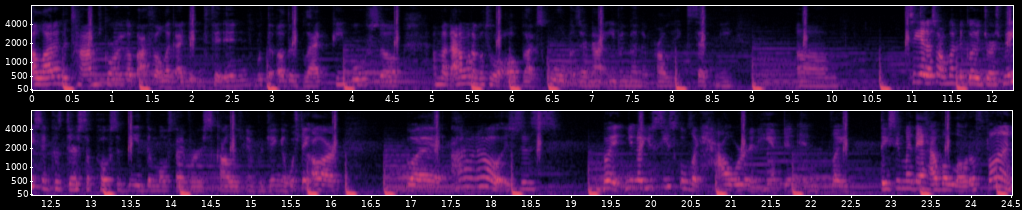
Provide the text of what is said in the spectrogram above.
a lot of the times growing up, I felt like I didn't fit in with the other black people. So I'm like, I don't want to go to an all-black school because they're not even gonna probably accept me. Um, so yeah, that's why I wanted to go to George Mason because they're supposed to be the most diverse college in Virginia, which they are. But I don't know. It's just, but you know, you see schools like Howard and Hampton, and like they seem like they have a load of fun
